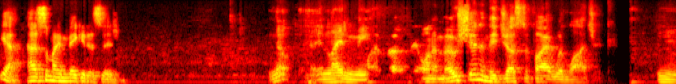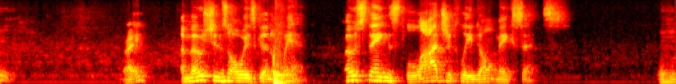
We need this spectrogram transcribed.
Yeah. How does somebody make a decision? No, enlighten me. On emotion and they justify it with logic. Mm. Right? Emotion's always going to win. Most things logically don't make sense. Mm-hmm.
